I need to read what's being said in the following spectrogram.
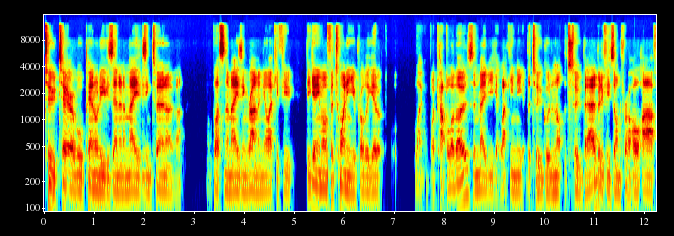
two terrible penalties and an amazing turnover, plus an amazing run. And you're like, if you if you're getting him on for twenty, you probably get like a couple of those, and maybe you get lucky and you get the two good and not the two bad. But if he's on for a whole half,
